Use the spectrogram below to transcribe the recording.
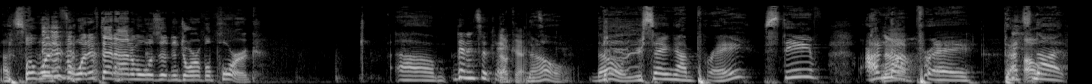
husband. but what if what if that animal was an adorable porg? Then it's okay. Okay. No, no, you're saying I'm prey, Steve? I'm No. not prey. That's Oh, not.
